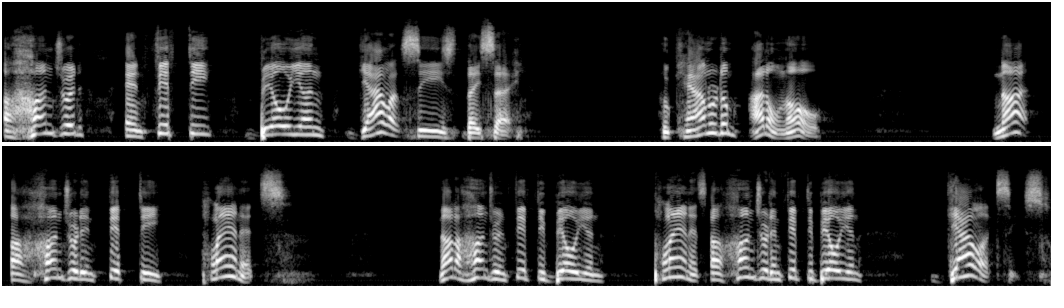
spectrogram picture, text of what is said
150 billion galaxies, they say. Who counted them? I don't know. Not 150 planets, not 150 billion planets, 150 billion galaxies.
